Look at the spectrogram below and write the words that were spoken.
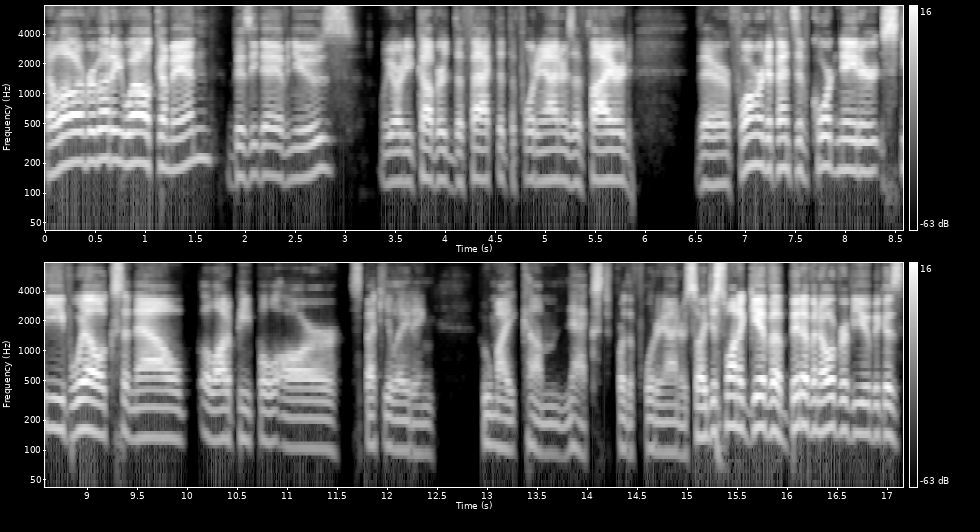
Hello, everybody. Welcome in. Busy day of news. We already covered the fact that the 49ers have fired their former defensive coordinator, Steve Wilks, and now a lot of people are speculating who might come next for the 49ers. So I just want to give a bit of an overview because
